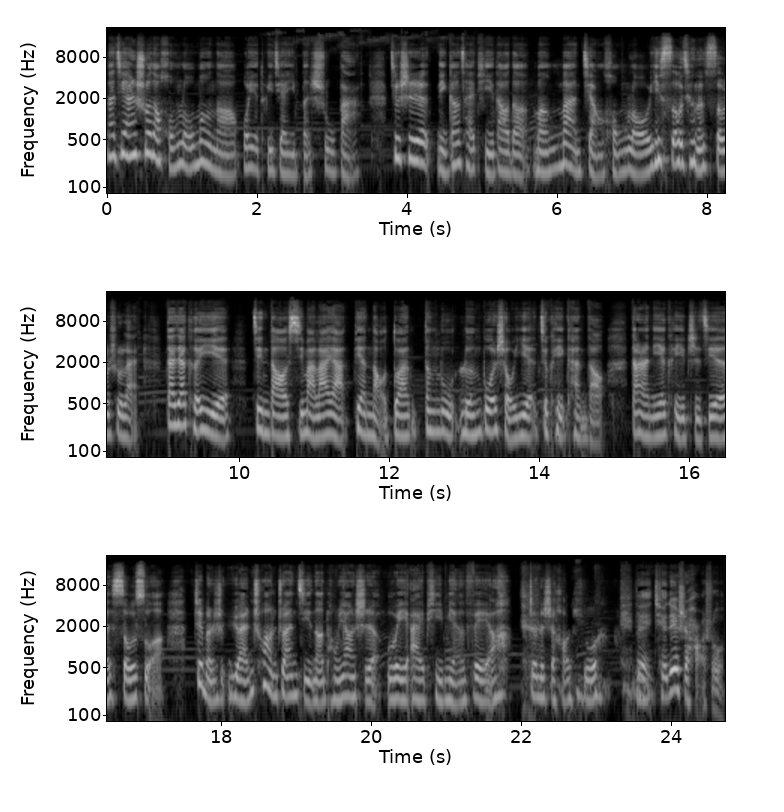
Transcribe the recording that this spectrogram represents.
那既然说到《红楼梦》呢，我也推荐一本书吧，就是你刚才提到的《蒙曼讲红楼》，一搜就能搜出来。大家可以进到喜马拉雅电脑端，登录轮播首页就可以看到。当然，你也可以直接搜索这本是原创专辑呢，同样是 VIP 免费啊，真的是好书。对，绝对是好书。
